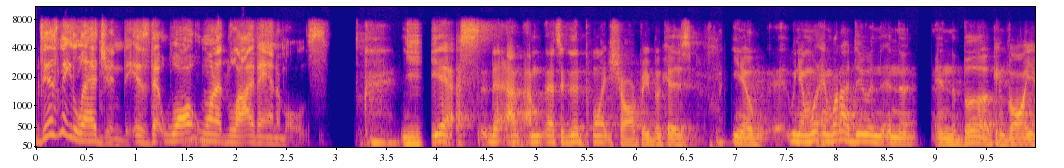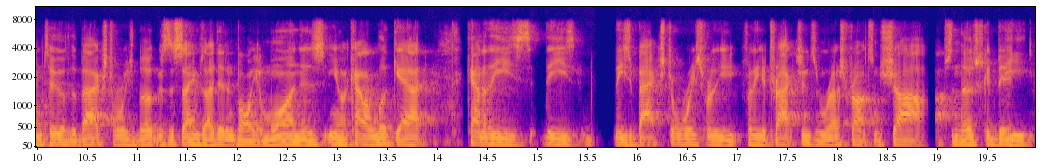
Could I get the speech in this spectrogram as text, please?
disney legend is that walt wanted live animals Yes, that, I'm, that's a good point, Sharpie. Because you know, you know, and what I do in, in, the in the book, in volume two of the backstories book, is the same as I did in volume one. Is you know, kind of look at kind of these these these backstories for the for the attractions and restaurants and shops, and those could be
